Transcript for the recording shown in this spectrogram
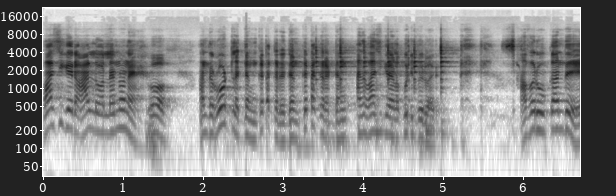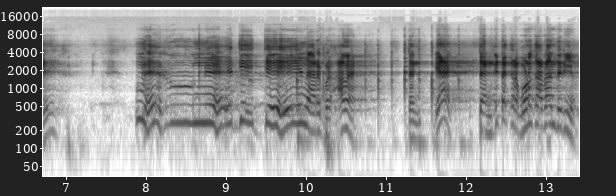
வாசிக்கிற ஆள் வரலன்னு ஓ. அந்த ரோட்ல டங்கு டக்கர டங்கு டக்கர டங் அதை வாசிக்கிற ஆளை கூட்டி போயிருவாரு அவர் உட்காந்து அவன் டங் ஏ டங்கு டக்கர உனக்கு அதான் தெரியும்.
